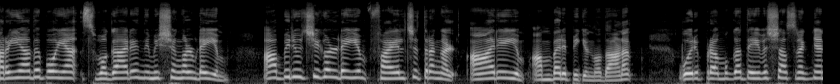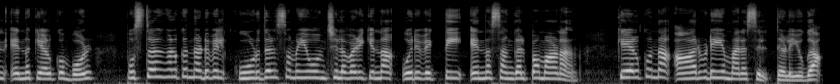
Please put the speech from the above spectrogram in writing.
അറിയാതെ പോയ സ്വകാര്യ നിമിഷങ്ങളുടെയും അഭിരുചികളുടെയും ഫയൽ ചിത്രങ്ങൾ ആരെയും അമ്പരപ്പിക്കുന്നതാണ്. ഒരു പ്രമുഖ ദൈവശാസ്ത്രജ്ഞൻ എന്ന് കേൾക്കുമ്പോൾ പുസ്തകങ്ങൾക്ക് നടുവിൽ കൂടുതൽ സമയവും ചിലവഴിക്കുന്ന ഒരു വ്യക്തി എന്ന സങ്കല്പമാണ് കേൾക്കുന്ന ആരുടെയും മനസ്സിൽ തെളിയുക.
